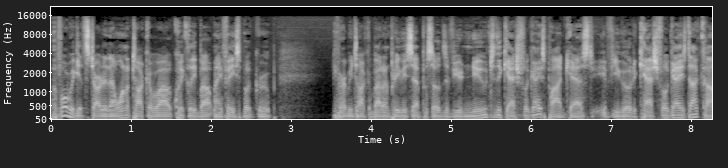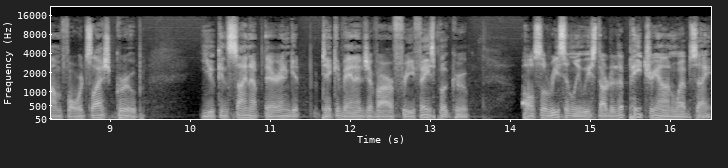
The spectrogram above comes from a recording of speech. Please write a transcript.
before we get started, I want to talk about quickly about my Facebook group. You've heard me talk about in previous episodes. If you're new to the Cashflow Guys podcast, if you go to cashflowguys.com forward slash group, you can sign up there and get take advantage of our free Facebook group. Also, recently we started a Patreon website.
